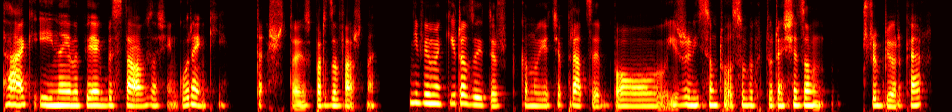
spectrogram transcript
Tak, i najlepiej jakby stała w zasięgu ręki. Też, to jest bardzo ważne. Nie wiem, jaki rodzaj też wykonujecie pracy, bo jeżeli są tu osoby, które siedzą przy biurkach,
